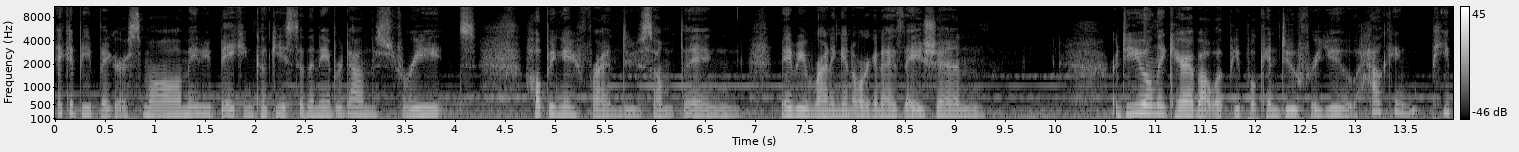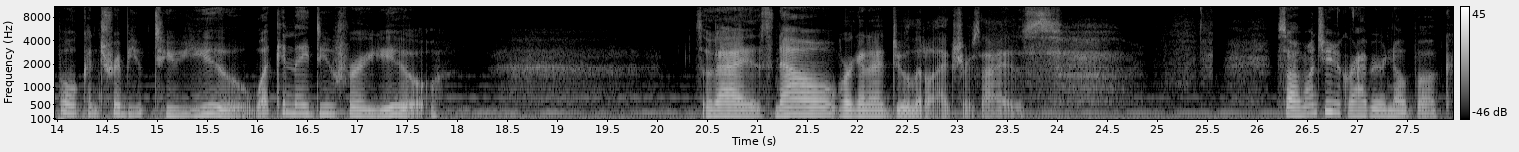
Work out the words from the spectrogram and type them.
It could be big or small, maybe baking cookies to the neighbor down the street, helping a friend do something, maybe running an organization. Or do you only care about what people can do for you? How can people contribute to you? What can they do for you? So, guys, now we're gonna do a little exercise. So, I want you to grab your notebook,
